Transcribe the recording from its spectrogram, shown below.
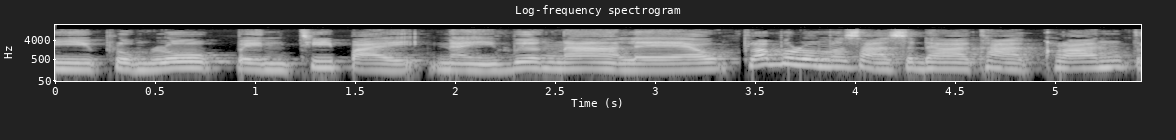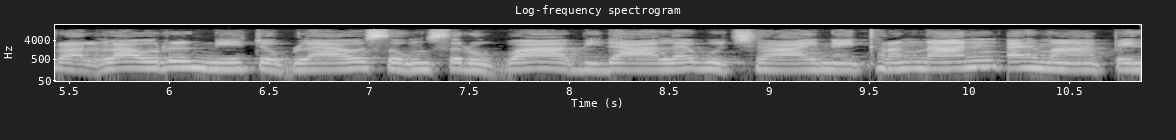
มีพรหมโลกเป็นที่ไปในเบื้องหน้าแล้ว พระบรมศาสดาค่ะครั้นตรัสเล่าเรื่องนี้จบแล้วทรงสรุปว่าบิดาและบุตรชายในครั้งนั้นได้มาเป็น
